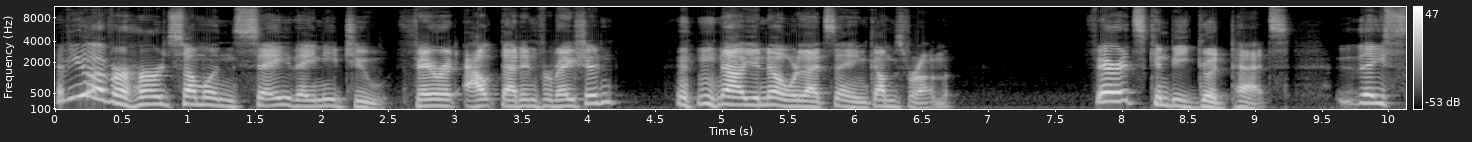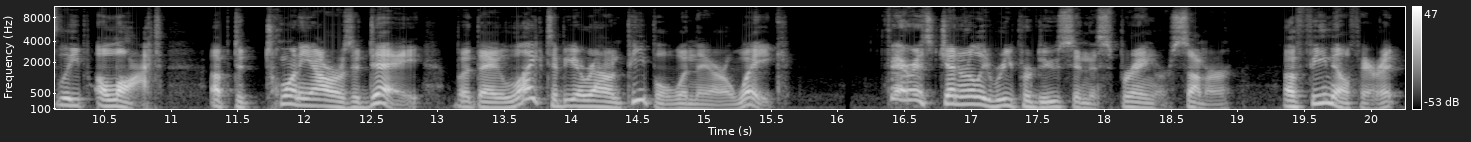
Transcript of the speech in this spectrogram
Have you ever heard someone say they need to ferret out that information? now you know where that saying comes from. Ferrets can be good pets. They sleep a lot, up to 20 hours a day, but they like to be around people when they are awake. Ferrets generally reproduce in the spring or summer. A female ferret,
